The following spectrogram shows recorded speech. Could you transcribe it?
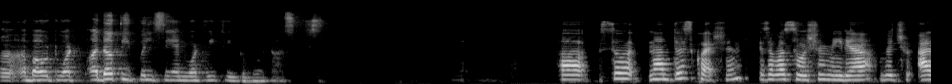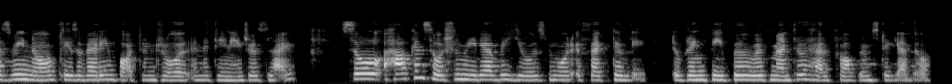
uh, about what other people say and what we think about ourselves. Uh, so now this question is about social media, which, as we know, plays a very important role in a teenager's life. So, how can social media be used more effectively to bring people with mental health problems together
